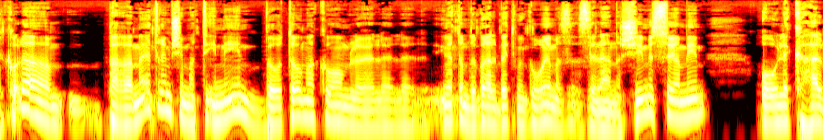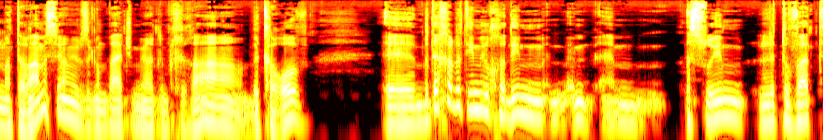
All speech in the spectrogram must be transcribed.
את כל הפרמטרים שמתאימים באותו מקום, ל... ל... ל... אם אתה מדבר על בית מגורים אז זה לאנשים מסוימים או לקהל מטרה מסוימים, זה גם בית שמיועד למכירה בקרוב. אה, בדרך כלל בתים מיוחדים הם, הם, הם עשויים לטובת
